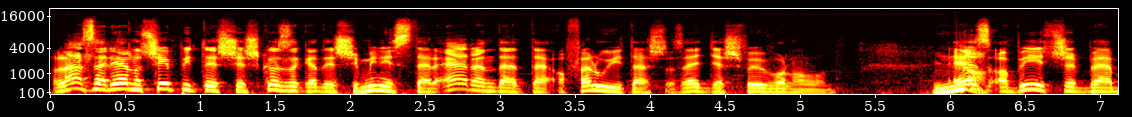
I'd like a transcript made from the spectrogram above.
Lázár János építési és közlekedési miniszter elrendelte a felújítást az egyes fővonalon. Na. Ez a Bécsbe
